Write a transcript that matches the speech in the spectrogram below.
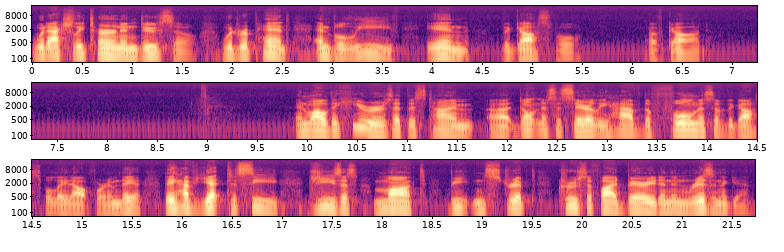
would actually turn and do so, would repent and believe in the gospel of God. And while the hearers at this time uh, don't necessarily have the fullness of the gospel laid out for him, they, they have yet to see Jesus mocked, beaten, stripped, crucified, buried, and then risen again.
